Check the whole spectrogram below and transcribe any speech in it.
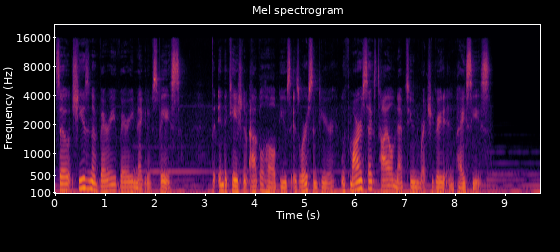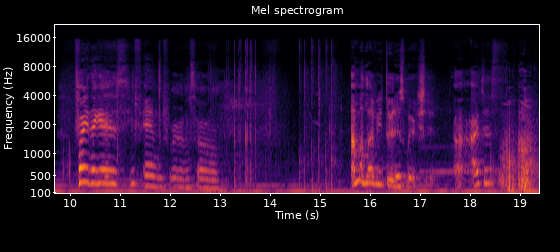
So she is in a very, very negative space. The indication of alcohol abuse is worsened here, with Mars sextile Neptune retrograde in Pisces. Funny thing is, you family for real, so I'ma love you through this weird shit. I, I just.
